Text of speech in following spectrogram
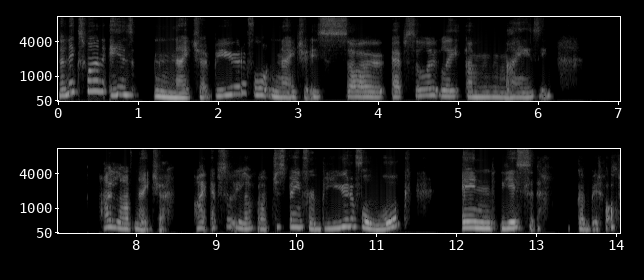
The next one is nature. Beautiful nature is so absolutely amazing. I love nature. I absolutely love it. I've just been for a beautiful walk. And yes, got a bit hot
